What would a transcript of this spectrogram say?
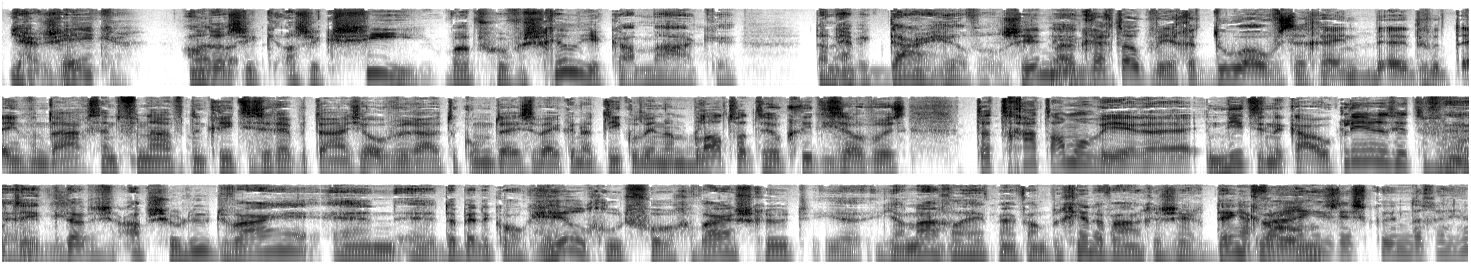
Jazeker. Want als ik, als ik zie wat voor verschil je kan maken dan heb ik daar heel veel zin in. Maar u krijgt ook weer gedoe over zich heen. Eén Vandaag zendt vanavond een kritische reportage over u uit. Er komt deze week een artikel in een blad wat heel kritisch over is. Dat gaat allemaal weer uh, niet in de koude kleren zitten, vermoed uh, ik. Dat is absoluut waar. En uh, daar ben ik ook heel goed voor gewaarschuwd. Jan Nagel heeft mij van het begin af aan gezegd... Denk ervaringsdeskundige, hè?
